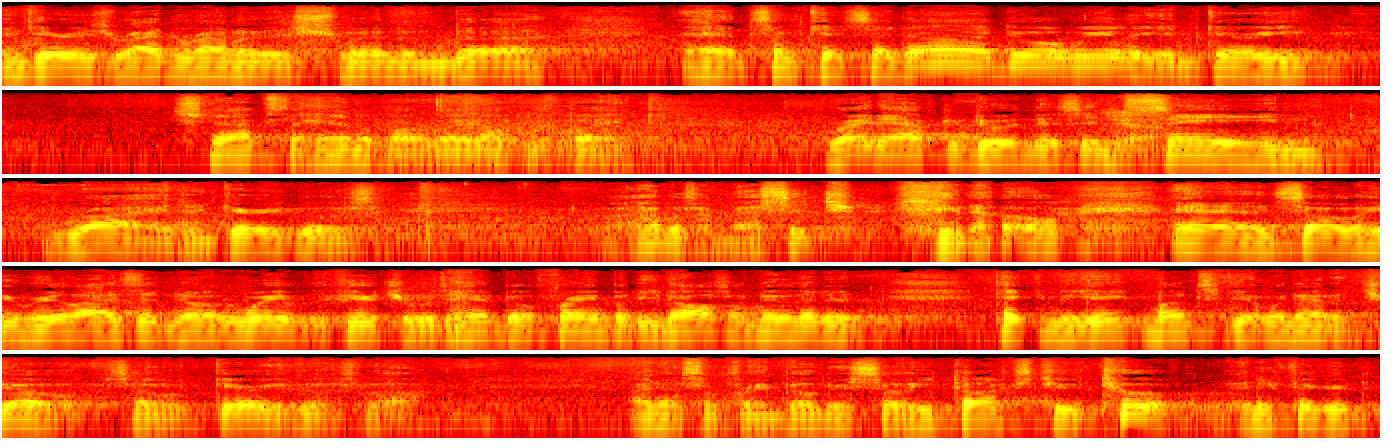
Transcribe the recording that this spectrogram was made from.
and Gary's riding around on his Schwinn, and, uh, and some kid said, oh, do a wheelie, and Gary snaps the handlebar right off his bike. Right after doing this insane ride, and Gary goes, well, that was a message, you know. And so he realized that, you know, the way of the future was a head built frame, but he also knew that it had taken me eight months to get one out of Joe. So Gary goes, well, I know some frame builders. So he talks to two of them, and he figured,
